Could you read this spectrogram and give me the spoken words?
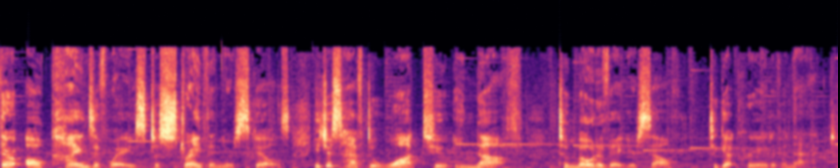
There are all kinds of ways to strengthen your skills. You just have to want to enough to motivate yourself to get creative and act.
